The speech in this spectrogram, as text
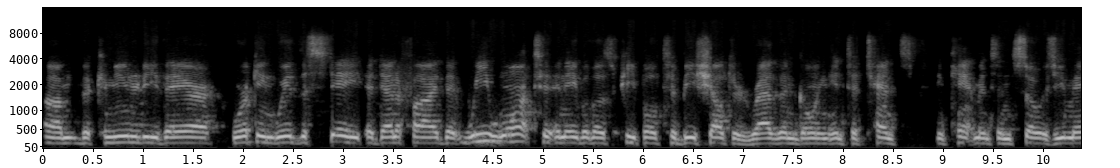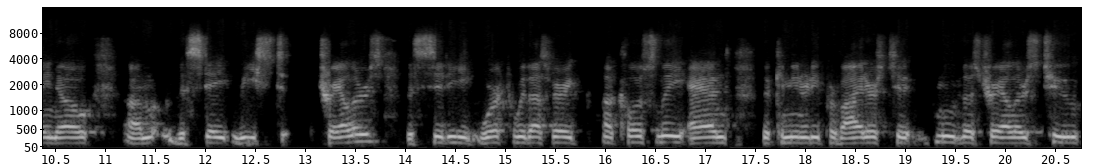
um, the community there, working with the state, identified that we want to enable those people to be sheltered rather than going into tents encampments. And so, as you may know, um, the state leased trailers. The city worked with us very uh, closely and the community providers to move those trailers to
